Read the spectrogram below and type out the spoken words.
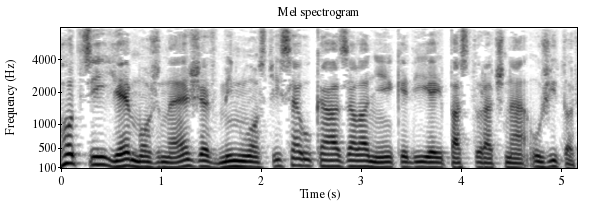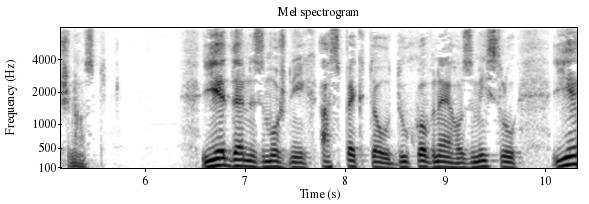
hoci je možné, že v minulosti sa ukázala niekedy jej pastoračná užitočnosť. Jeden z možných aspektov duchovného zmyslu je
